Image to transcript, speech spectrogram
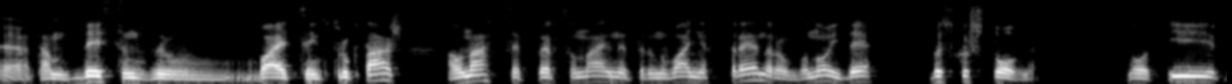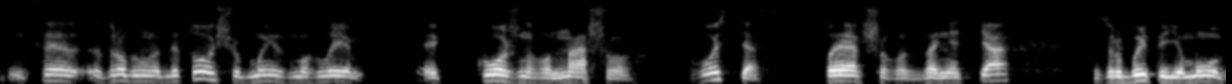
е, там десь це називається інструктаж, а у нас це персональне тренування з тренером, воно йде безкоштовне. От, і це зроблено для того, щоб ми змогли е, кожного нашого гостя з першого заняття зробити йому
